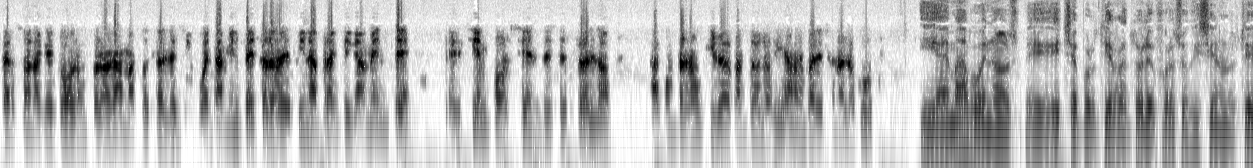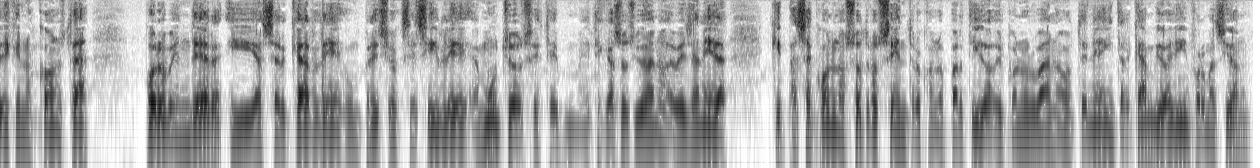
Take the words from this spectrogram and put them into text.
persona que cobra un programa social de 50.000 pesos, lo destina prácticamente el 100% de ese sueldo a comprar un kilo de pan todos los días me parece una locura. Y además, bueno, eh, echa por tierra todo el esfuerzo que hicieron ustedes, que nos consta, por vender y acercarle un precio accesible a muchos, este, en este caso ciudadanos de Avellaneda. ¿Qué pasa con los otros centros, con los partidos del conurbano? ¿Tenés intercambio allí, información?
